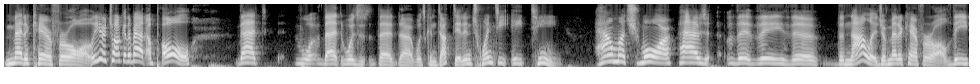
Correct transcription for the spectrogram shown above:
Medicare for all. You're talking about a poll that that was that uh, was conducted in 2018. How much more has the the the the knowledge of Medicare for all, the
